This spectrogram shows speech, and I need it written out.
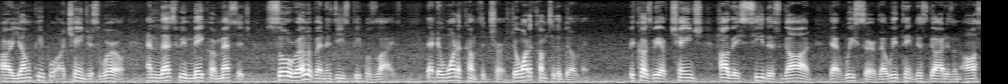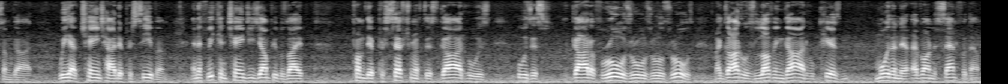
our young people or change this world unless we make our message so relevant in these people's lives that they want to come to church, they want to come to the building, because we have changed how they see this God that we serve, that we think this God is an awesome God. We have changed how they perceive Him, and if we can change these young people's life from their perception of this God who is who is this God of rules, rules, rules, rules, a God who is loving God who cares more than they'll ever understand for them.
